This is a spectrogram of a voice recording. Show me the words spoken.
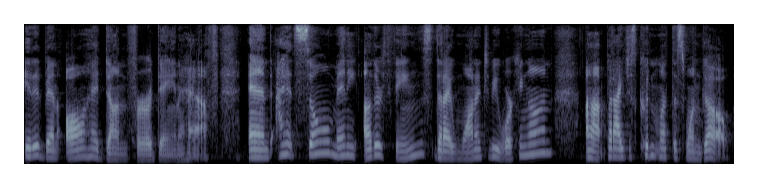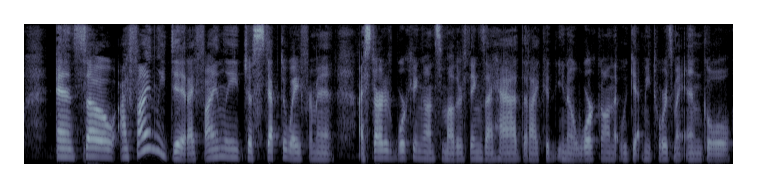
it had been all I had done for a day and a half. And I had so many other things that I wanted to be working on, uh, but I just couldn't let this one go. And so I finally did. I finally just stepped away from it. I started working on some other things I had that I could, you know, work on that would get me towards my end goal.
